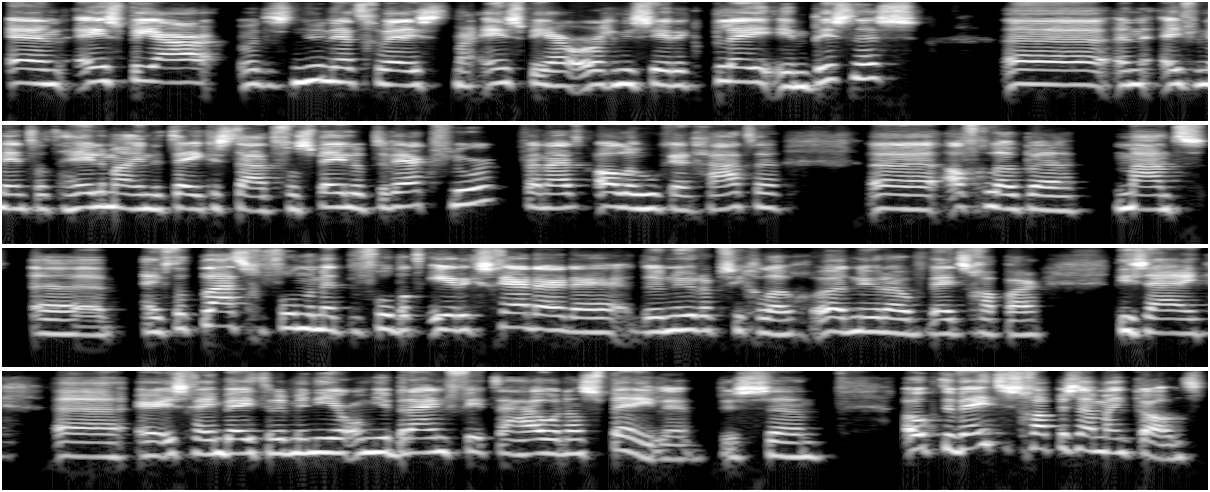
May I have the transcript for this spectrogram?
En eens per jaar, het is nu net geweest, maar eens per jaar organiseer ik Play in Business. Uh, een evenement wat helemaal in de teken staat van spelen op de werkvloer. Vanuit alle hoeken en gaten. Uh, afgelopen maand uh, heeft dat plaatsgevonden met bijvoorbeeld Erik Scherder, de, de neuropsycholoog, neurowetenschapper. Die zei: Er is geen betere manier om je brein fit te houden dan spelen. Dus ook de wetenschap is aan mijn kant.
